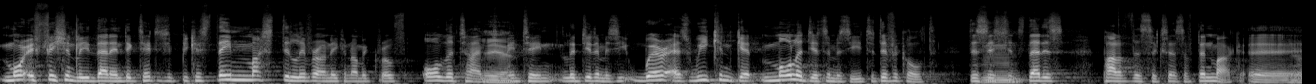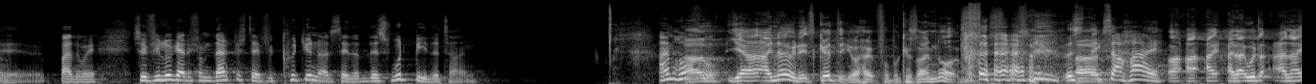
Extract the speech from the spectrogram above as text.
more efficiently than in dictatorship because they must deliver on economic growth all the time yeah. to maintain legitimacy, whereas we can get more legitimacy to difficult decisions. Mm. That is part of the success of Denmark, uh, yeah. by the way. So if you look at it from that perspective, could you not say that this would be the time? I'm hopeful. Um, yeah, I know, and it's good that you're hopeful because I'm not. the stakes uh, are high. I, I, and I would, and I,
